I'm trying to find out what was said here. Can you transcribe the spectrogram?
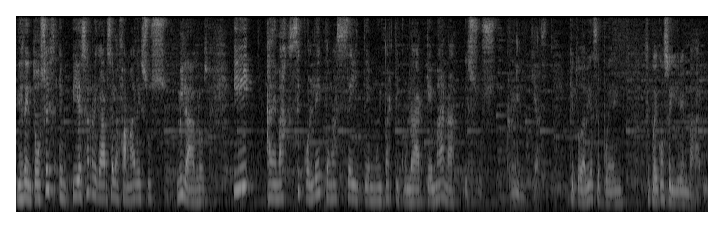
Y desde entonces empieza a regarse la fama de sus milagros y además se colecta un aceite muy particular que emana de sus reliquias, que todavía se, pueden, se puede conseguir en Bari.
